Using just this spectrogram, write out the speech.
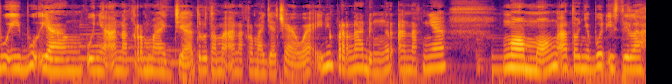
bu ibu yang punya anak remaja, terutama anak remaja cewek, ini pernah denger anaknya ngomong atau nyebut istilah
